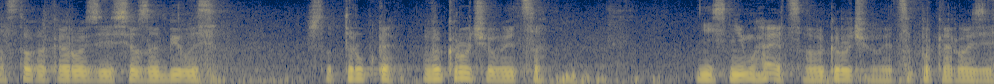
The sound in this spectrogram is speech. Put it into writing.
Настолько коррозии все забилось, что трубка выкручивается. Не снимается, а выкручивается по коррозии.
